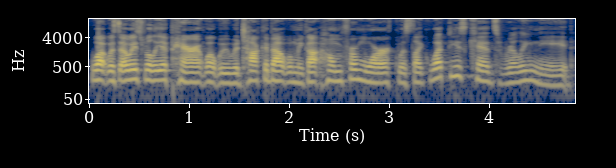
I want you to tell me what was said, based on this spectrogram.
what was always really apparent, what we would talk about when we got home from work, was like what these kids really need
